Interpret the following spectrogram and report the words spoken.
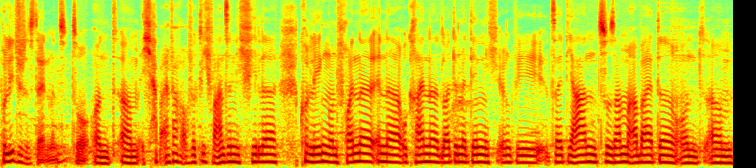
politische Statements. So. Und ähm, ich habe einfach auch wirklich wahnsinnig viele Kollegen und Freunde in der Ukraine, Leute, mit denen ich irgendwie seit Jahren zusammenarbeite und ähm,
